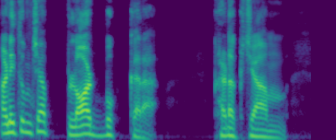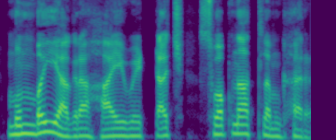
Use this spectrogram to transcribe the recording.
आणि तुमच्या प्लॉट बुक करा. खडकजांब मुंबई आग्रा हायवे टच स्वप्नातलं घर.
